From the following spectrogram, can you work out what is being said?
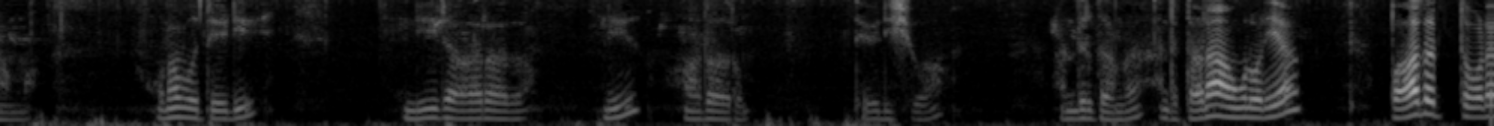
ஆமாம் உணவு தேடி நீர் ஆராதம் நீர் ஆதாரம் தேடி சிவா வந்திருக்காங்க. அந்த தடம் அவங்களுடைய பாதத்தோட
